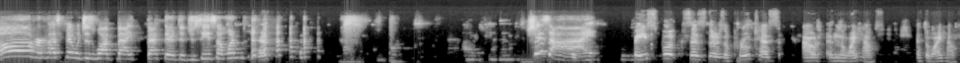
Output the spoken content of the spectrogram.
Oh, her husband would just walk back back there. Did you see someone? She's alright. Facebook says there's a protest out in the White House, at the White House.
